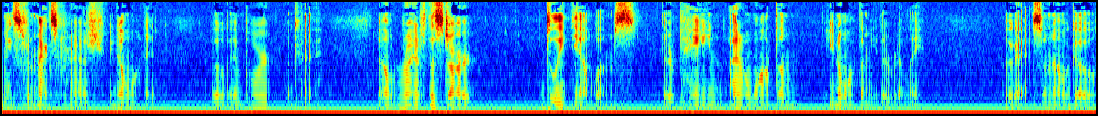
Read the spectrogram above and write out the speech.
Makes for max crash. We don't want it. Oh, import. Okay. Now right off the start, delete the emblems. They're pain. I don't want them. You don't want them either, really. Okay, so now we go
